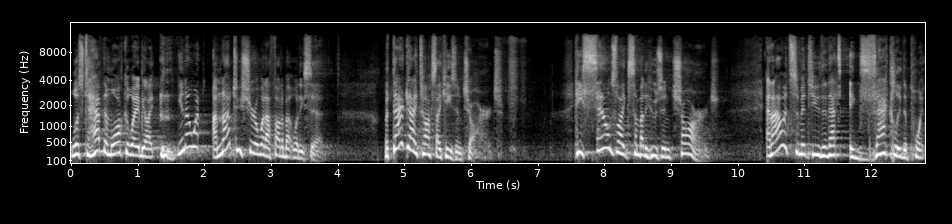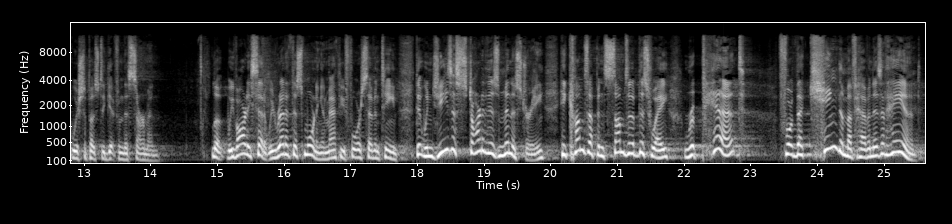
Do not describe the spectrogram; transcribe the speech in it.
was to have them walk away and be like, you know what? I'm not too sure what I thought about what he said, but that guy talks like he's in charge. He sounds like somebody who's in charge. And I would submit to you that that's exactly the point we're supposed to get from this sermon. Look, we've already said it. We read it this morning in Matthew 4 17, that when Jesus started his ministry, he comes up and sums it up this way Repent, for the kingdom of heaven is at hand.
